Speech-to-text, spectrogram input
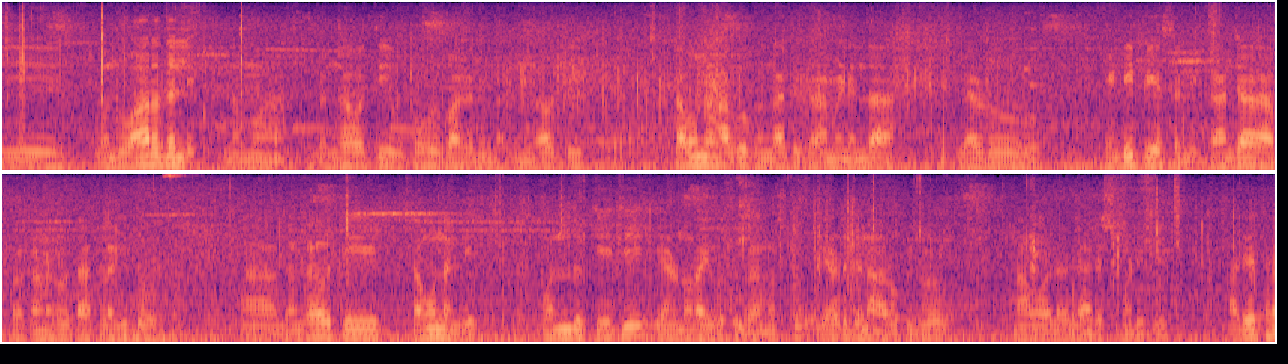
ಈ ಒಂದು ವಾರದಲ್ಲಿ ನಮ್ಮ ಗಂಗಾವತಿ ಉಪವಿಭಾಗದಿಂದ, ಗಂಗಾವತಿ ಟೌನ್ ಹಾಗೂ ಗಂಗಾವತಿ ಗ್ರಾಮೀಣದಿಂದ ಎರಡು ಎನ್ ಡಿ ಪಿ ಎಸ್ಸಲ್ಲಿ ಗಾಂಜಾ ಪ್ರಕರಣಗಳು ದಾಖಲಾಗಿದ್ದು ಗಂಗಾವತಿ ಟೌನಲ್ಲಿ ಒಂದು ಕೆ ಜಿ ಎರಡುನೂರ ಐವತ್ತು ಗ್ರಾಮಷ್ಟು ಎರಡು ಜನ ಆರೋಪಿಗಳು ನಾವು ಅದರಲ್ಲಿ ಅರೆಸ್ಟ್ ಮಾಡಿದ್ವಿ. ಅದೇ ಥರ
